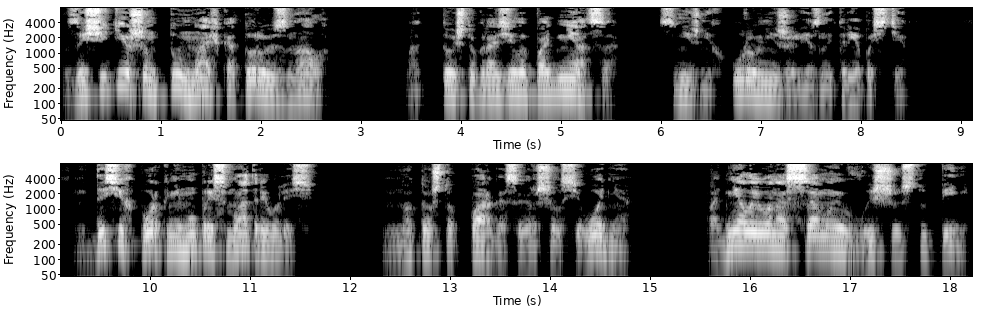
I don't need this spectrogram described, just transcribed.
защитившим ту навь, которую знал, от той, что грозило подняться с нижних уровней железной крепости. До сих пор к нему присматривались, но то, что Парга совершил сегодня, поднял его на самую высшую ступень.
